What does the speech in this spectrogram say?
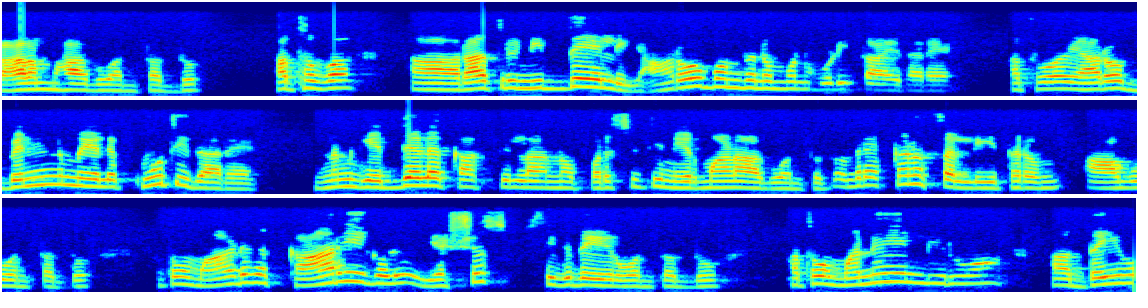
ಪ್ರಾರಂಭ ಆಗುವಂಥದ್ದು. ಅಥವಾ ರಾತ್ರಿ ನಿದ್ದೆಯಲ್ಲಿ ಯಾರೋ ಬಂದು ನಮ್ಮನ್ನು ಹೊಡಿತಾ ಇದ್ದಾರೆ ಅಥವಾ ಯಾರೋ ಬೆನ್ನ ಮೇಲೆ ಕೂತಿದ್ದಾರೆ, ನನ್ಗೆ ಎದ್ದೇಳಕ್ ಆಗ್ತಿಲ್ಲ ಅನ್ನೋ ಪರಿಸ್ಥಿತಿ ನಿರ್ಮಾಣ ಆಗುವಂಥದ್ದು, ಅಂದ್ರೆ ಕನಸಲ್ಲಿ ಈ ತರ ಆಗುವಂಥದ್ದು, ಅಥವಾ ಮಾಡಿದ ಕಾರ್ಯಗಳು ಯಶಸ್ಸು ಸಿಗದೆ ಇರುವಂಥದ್ದು, ಅಥವಾ ಮನೆಯಲ್ಲಿರುವ ಆ ದೈವ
